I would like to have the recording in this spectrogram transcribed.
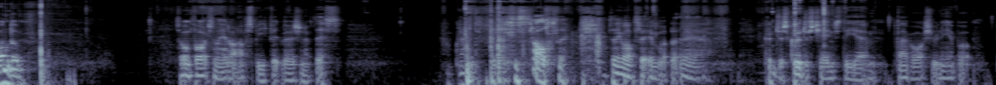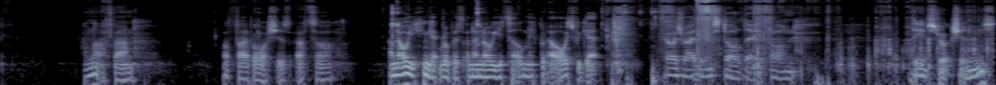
One done. So unfortunately I don't have a Speedfit version of this. I'm gonna have to figure this out. It's only one fitting, but uh, could just could have just changed the um, fibre washer in here, but I'm not a fan of fibre washers at all. I know you can get rubbers, and I know you tell me, but I always forget. I always write the install date on the instructions.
